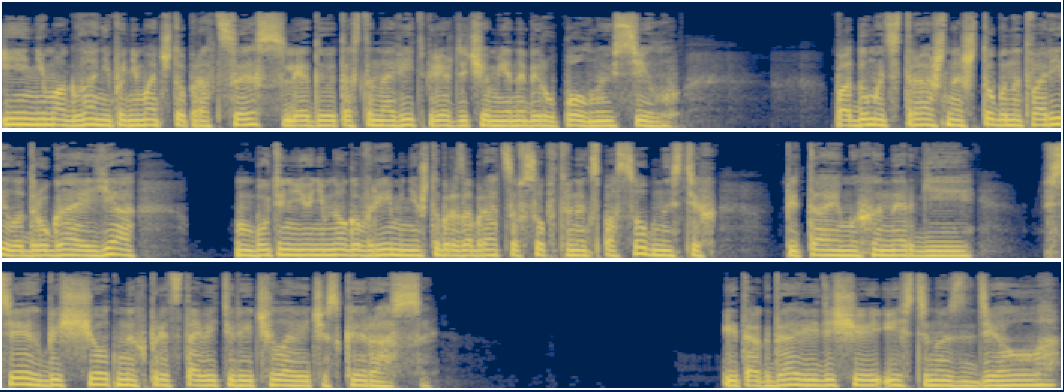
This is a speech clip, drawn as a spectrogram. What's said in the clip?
и не могла не понимать, что процесс следует остановить, прежде чем я наберу полную силу. Подумать страшно, что бы натворила другая я, будь у нее немного времени, чтобы разобраться в собственных способностях, питаемых энергией всех бесчетных представителей человеческой расы. И тогда видящая истину сделала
